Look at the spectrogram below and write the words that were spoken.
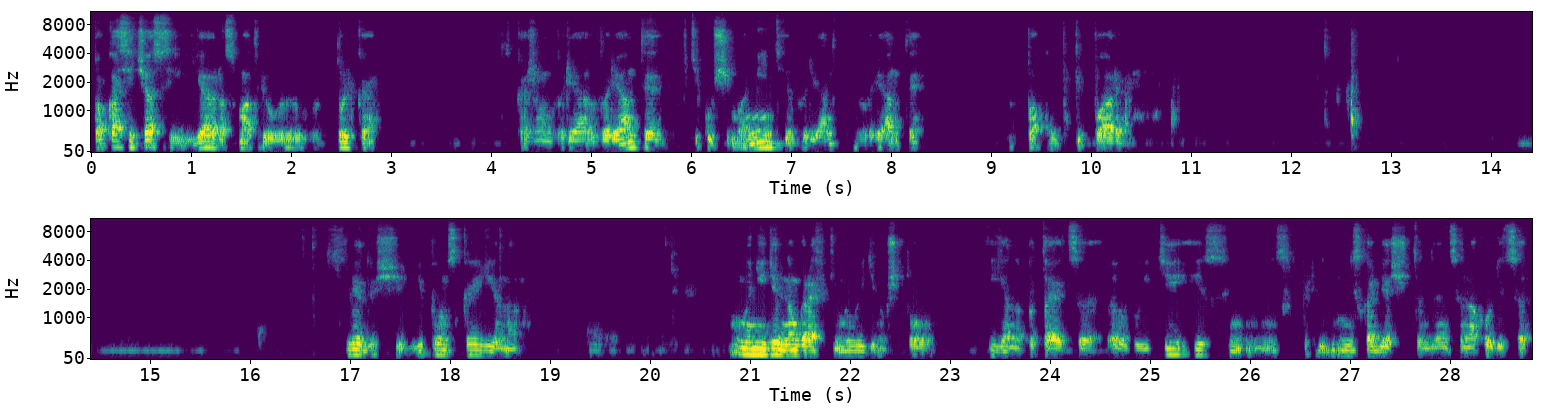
Пока сейчас я рассматриваю только скажем, варианты в текущем моменте, вариант, варианты покупки пары. Следующий, японская иена. На недельном графике мы видим, что иена пытается э, выйти из нисходящей тенденции, находится,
